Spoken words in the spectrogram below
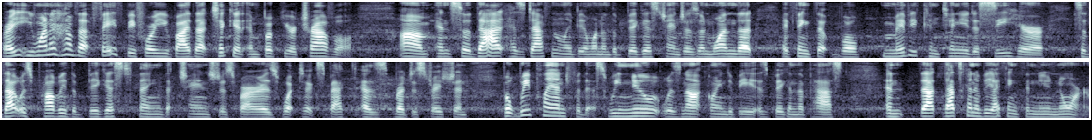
right? You want to have that faith before you buy that ticket and book your travel. Um, and so that has definitely been one of the biggest changes and one that I think that we'll maybe continue to see here. So that was probably the biggest thing that changed as far as what to expect as registration. But we planned for this. We knew it was not going to be as big in the past. And that, that's going to be, I think, the new norm.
